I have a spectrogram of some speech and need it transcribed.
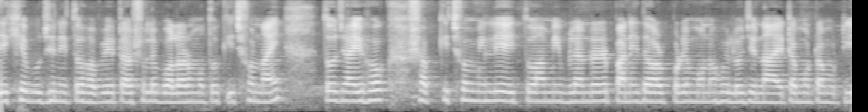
দেখে বুঝে নিতে হবে। এটা আসলে বলার মতো কিছু নাই। তো যাই হোক সব কিছু মিলে এই তো আমি ব্লেন্ডারের পানি দেওয়ার পরে মনে হলো যে না, এটা মোটামুটি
